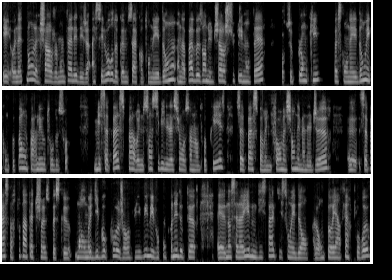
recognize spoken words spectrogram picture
Et honnêtement, la charge mentale est déjà assez lourde comme ça quand on est aidant. On n'a pas besoin d'une charge supplémentaire pour se planquer parce qu'on est aidant et qu'on ne peut pas en parler autour de soi. Mais ça passe par une sensibilisation au sein de l'entreprise, ça passe par une formation des managers, euh, ça passe par tout un tas de choses. Parce que moi, on me dit beaucoup aujourd'hui, oui, mais vous comprenez, docteur, euh, nos salariés nous disent pas qu'ils sont aidants. Alors, on peut rien faire pour eux.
